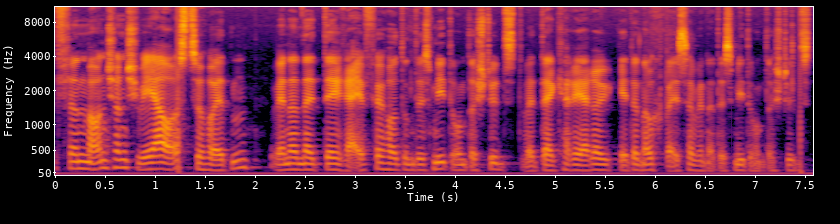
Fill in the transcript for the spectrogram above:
für einen Mann schon schwer auszuhalten, wenn er nicht die Reife hat und das mit unterstützt, weil deine Karriere geht ja noch besser, wenn er das mit unterstützt.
